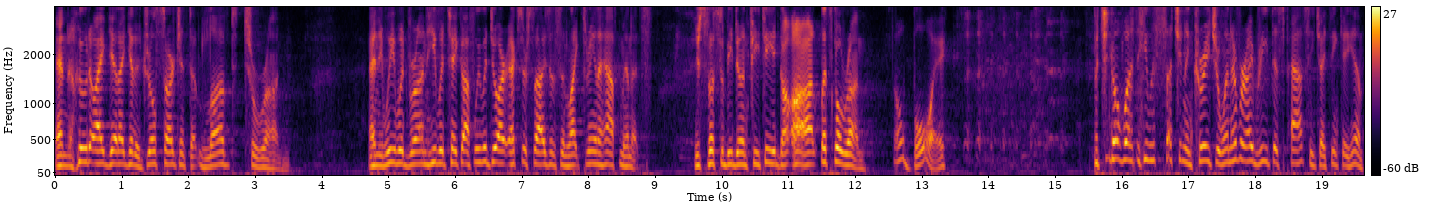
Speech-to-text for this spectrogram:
And who do I get? I get a drill sergeant that loved to run. And we would run, he would take off. We would do our exercises in like three and a half minutes. You're supposed to be doing PT. You'd go, oh, let's go run. Oh boy. But you know what? He was such an encourager. Whenever I read this passage, I think of him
